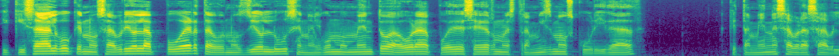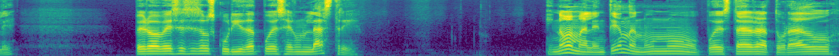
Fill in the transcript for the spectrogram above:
y quizá algo que nos abrió la puerta o nos dio luz en algún momento ahora puede ser nuestra misma oscuridad, que también es abrazable, pero a veces esa oscuridad puede ser un lastre. Y no me malentiendan, uno puede estar atorado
